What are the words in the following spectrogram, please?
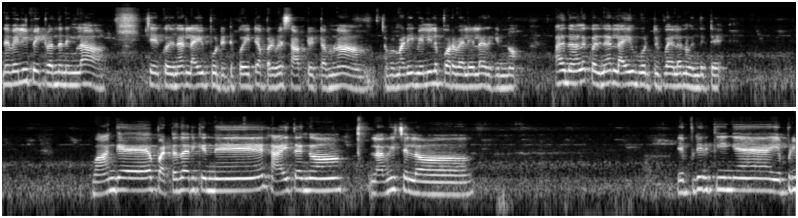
நான் வெளியே போயிட்டு வந்தேனுங்களா? சரி கொஞ்ச நேரம் லைவ் போட்டுட்டு போயிட்டு அப்புறமே சாப்பிட்டுக்கிட்டோம்னா அப்புறம் மறுபடியும் வெளியில் போகிற வேலையெல்லாம் இருக்கு இன்னும். அதனால கொஞ்ச நேரம் லைவ் போட்டு போயலான்னு வந்துட்டேன். வாங்க பட்டதாரிக்கண்ணு ஹாய் தங்கம். லவ் யூ செல்லம். எப்படி இருக்கீங்க? எப்படி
